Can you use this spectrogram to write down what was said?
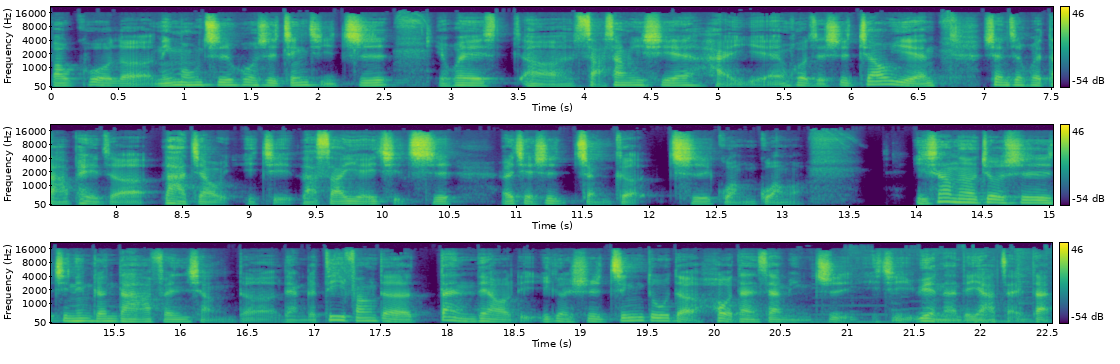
包括了柠檬汁或是荆棘汁，也会呃撒上一些海盐或者是椒盐，甚至会搭配着辣椒以及拉沙叶一起吃，而且是整个吃光光哦。以上呢，就是今天跟大家分享的两个地方的蛋料理，一个是京都的厚蛋三明治，以及越南的鸭仔蛋。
